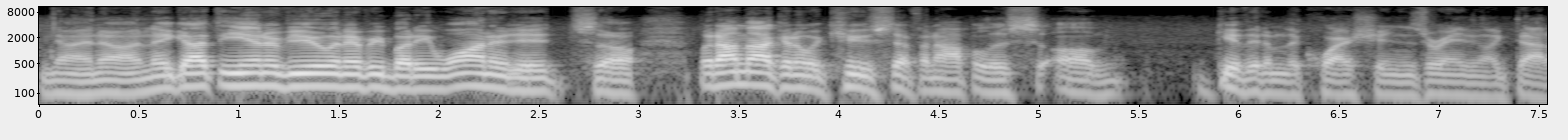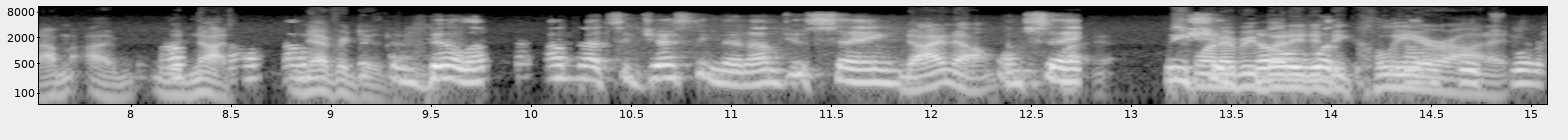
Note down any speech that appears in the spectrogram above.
No, I know. And they got the interview and everybody wanted it. So, but I'm not going to accuse Stephanopoulos of giving him the questions or anything like that. I'm, I would not, I'm- I'm- never do that. Bill, I'm, I'm not suggesting that. I'm just saying. No, I know. I'm saying I we want everybody to be clear on it. were.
